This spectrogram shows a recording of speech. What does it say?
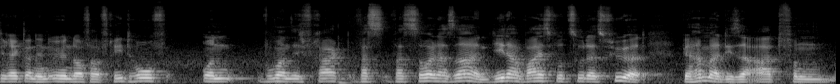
direkt an den Öhlendorfer Friedhof. Und wo man sich fragt, was, was soll das sein? Jeder weiß, wozu das führt. Wir haben ja diese Art von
